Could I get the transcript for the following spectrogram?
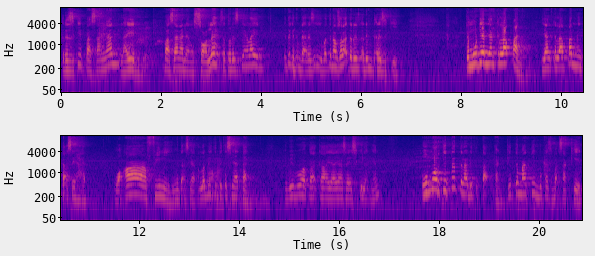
rezeki pasangan lain, pasangan yang soleh satu rezeki yang lain. Itu kita minta rezeki. Lepas tu dalam solat ada minta rezeki. Kemudian yang ke-8, yang ke-8 minta sehat. Wa afini, minta sehat. Allah beri kita kesihatan. Ibu-ibu, kakak, ayah-ayah saya sekalian kan. Umur kita telah ditetapkan. Kita mati bukan sebab sakit.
